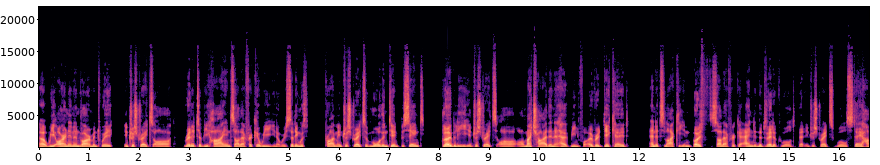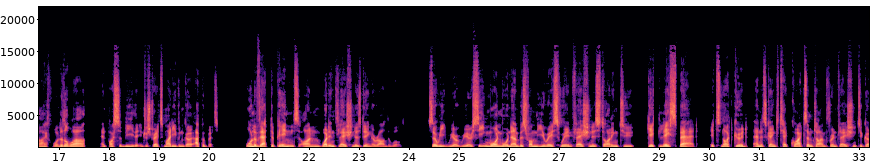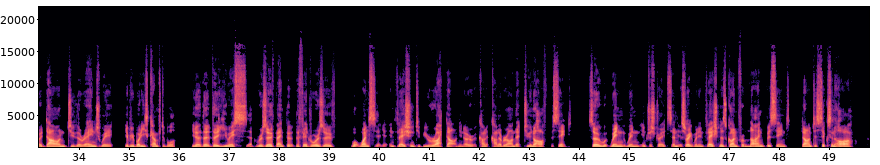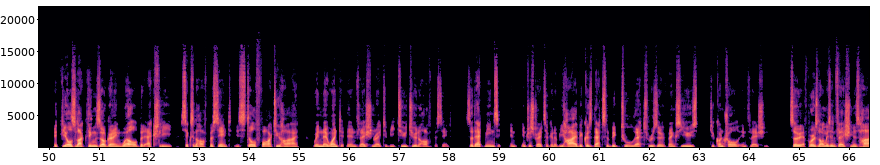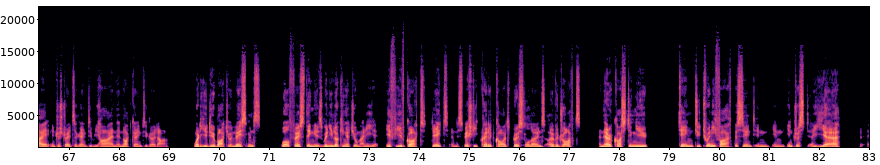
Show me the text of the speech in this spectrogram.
uh, we are in an environment where interest rates are relatively high in South Africa. We, you know, we're sitting with prime interest rates of more than 10%. Globally, interest rates are, are much higher than they have been for over a decade. And it's likely in both South Africa and in the developed world that interest rates will stay high for a little while and possibly the interest rates might even go up a bit. all of that depends on what inflation is doing around the world. So we, we, are, we are seeing more and more numbers from the US where inflation is starting to get less bad. It's not good, and it's going to take quite some time for inflation to go down to the range where everybody's comfortable. You know, the, the US Reserve Bank, the, the Federal Reserve, wants uh, uh, inflation to be right down, you know, kind of, kind of around that two and a half percent. So when when interest rates and sorry, when inflation has gone from nine percent down to 6.5, it feels like things are going well, but actually six and a half percent is still far too high when they want the inflation rate to be two, two and a half percent. So that means interest rates are going to be high because that's the big tool that reserve banks use to control inflation. So for as long as inflation is high, interest rates are going to be high and they're not going to go down. What do you do about your investments? Well, first thing is when you're looking at your money, if you've got debt and especially credit cards, personal loans, overdrafts, and they're costing you 10 to 25% in, in interest a year,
